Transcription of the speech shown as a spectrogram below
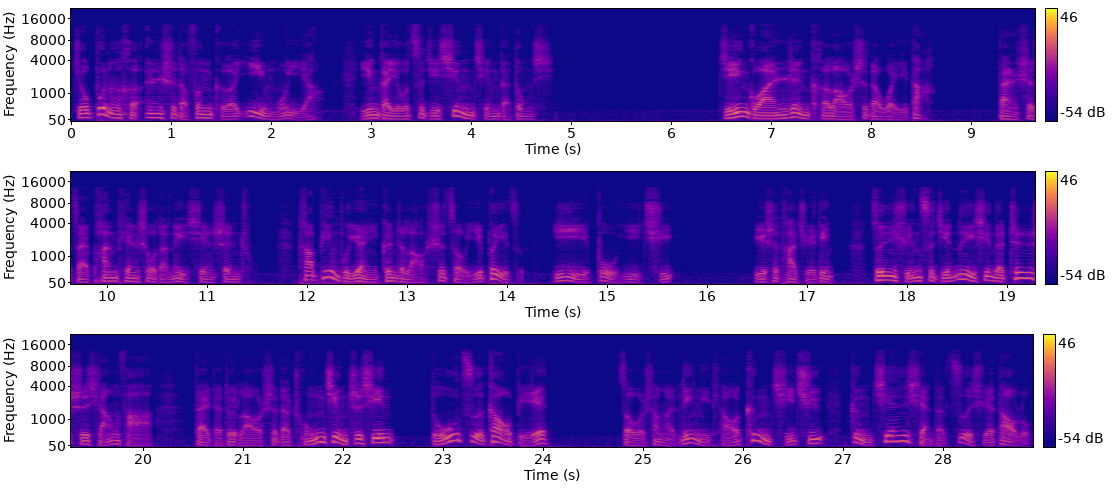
就不能和恩师的风格一模一样，应该有自己性情的东西。尽管认可老师的伟大，但是在潘天寿的内心深处，他并不愿意跟着老师走一辈子，亦步亦趋。于是他决定遵循自己内心的真实想法，带着对老师的崇敬之心，独自告别。走上了另一条更崎岖、更艰险的自学道路。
